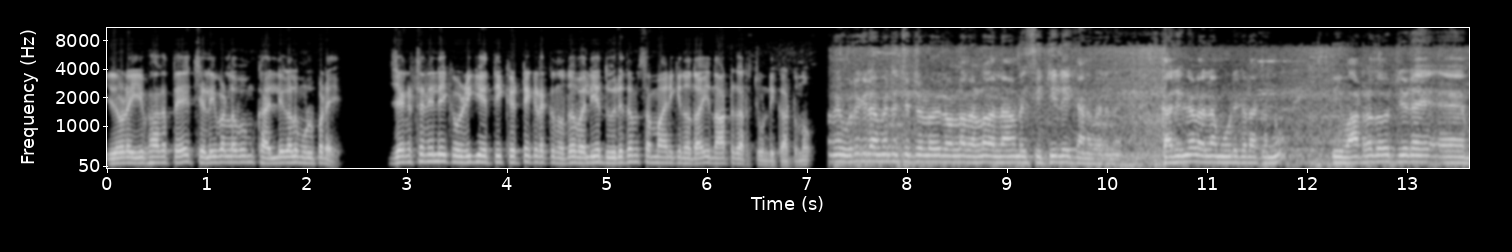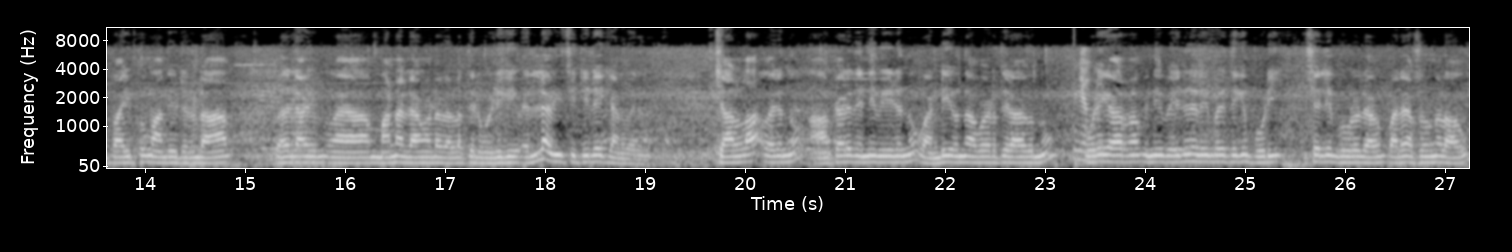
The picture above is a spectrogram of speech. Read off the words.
ഇതോടെ ഈ ഭാഗത്തെ ചെളിവെള്ളവും കല്ലുകളും ഉൾപ്പെടെ ജംഗ്ഷനിലേക്ക് ഒഴുകിയെത്തി കെട്ടിക്കിടക്കുന്നത് വലിയ ദുരിതം സമ്മാനിക്കുന്നതായി നാട്ടുകാർ ചൂണ്ടിക്കാട്ടുന്നു. ഒരു കിലോമീറ്റർ ചുറ്റളവിലുള്ള വെള്ളമെല്ലാം സിറ്റിയിലേക്കാണ് വരുന്നത്. കലുങ്കളെല്ലാം മൂടിക്കിടക്കുന്നു. ഈ വാട്ടർ അതോറിറ്റിയുടെ പൈപ്പ് മാന്തിയിട്ടിട്ടുണ്ട്. ആ, മണ്ണെല്ലാം കൊണ്ട് വെള്ളത്തിൽ ഒഴുകി എല്ലാം ഈ സിറ്റിയിലേക്കാണ് വരുന്നത്. ചള്ള വരുന്നു. ആൾക്കാർ തെന്നി വീഴുന്നു. വണ്ടി ഒന്ന് അപകടത്തിലാകുന്നു. പൊടി കാരണം ഇനി വെയിൽ തെളിയുമ്പോഴത്തേക്കും പൊടി ശല്യം കൂടുതലാകും. പല അസുഖങ്ങളാകും.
